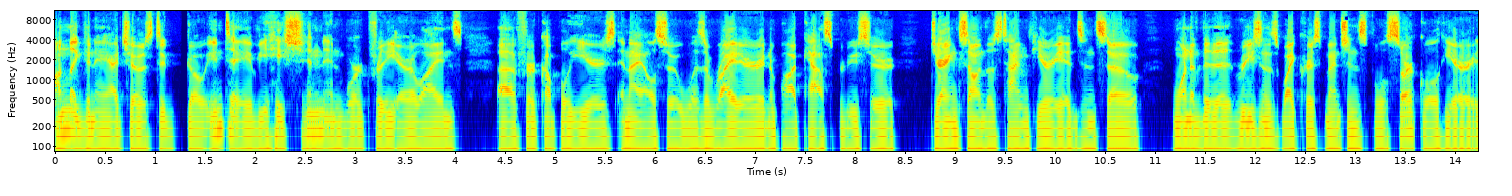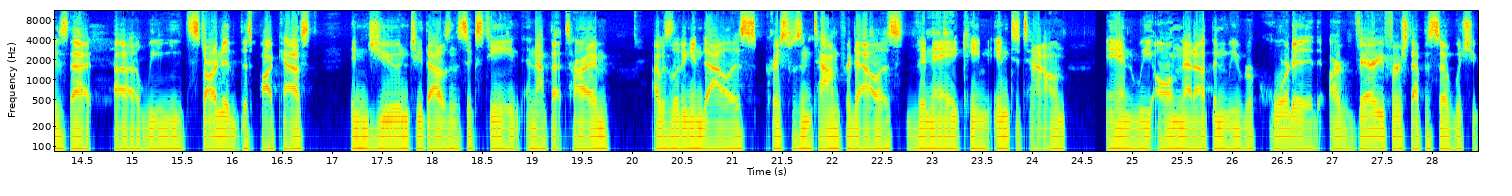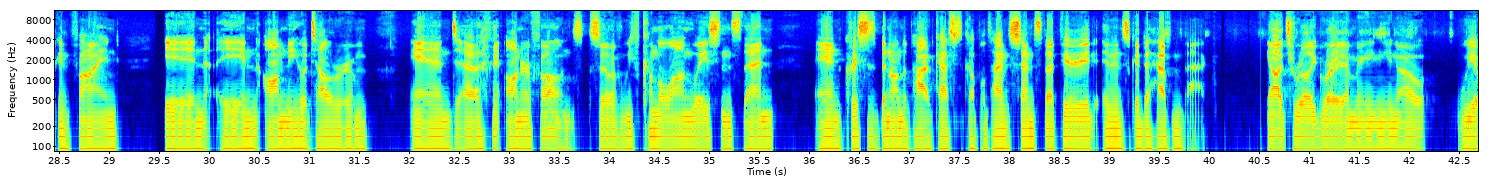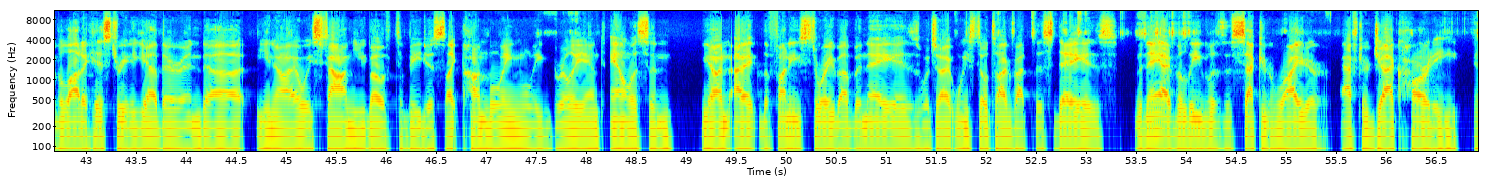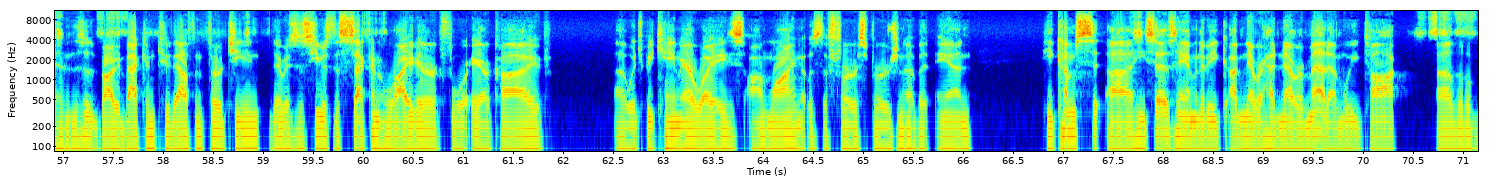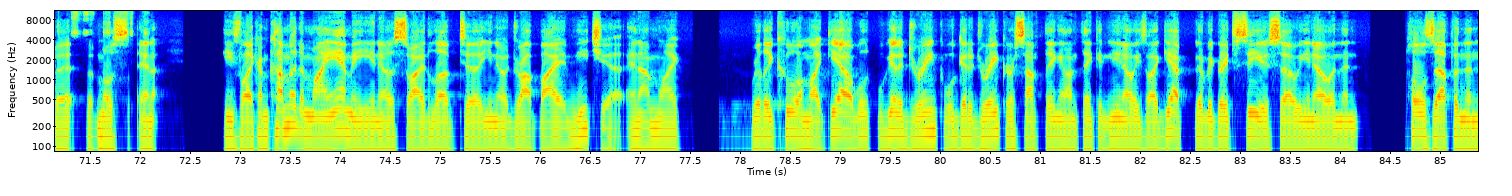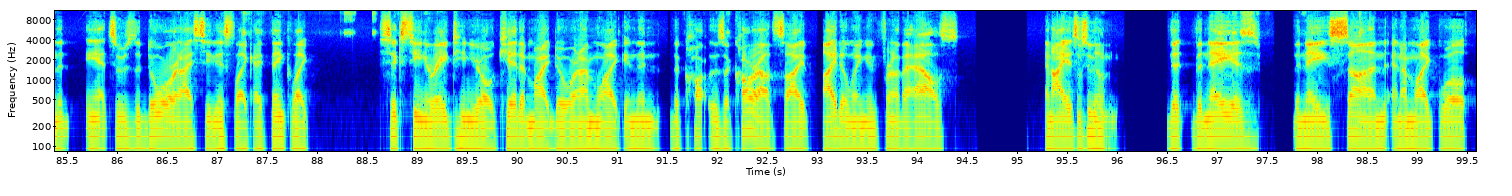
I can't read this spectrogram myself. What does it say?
unlike Vinay, I chose to go into aviation and work for the airlines uh, for a couple years. And I also was a writer and a podcast producer during some of those time periods. And so, one of the reasons why Chris mentions full circle here is that uh, we started this podcast in June 2016. And at that time, I was living in Dallas. Chris was in town for Dallas. Vinay came into town and we all met up and we recorded our very first episode, which you can find in an Omni hotel room and uh, on our phones. So we've come a long way since then. And Chris has been on the podcast a couple times since that period, and it's good to have him back. Yeah, it's really great. I mean, you know, we have a lot of history together, and uh, you know, I always found you both to be just like humblingly brilliant analysts and you know, and I, the funny story about Vinay is, which I, we still talk about this day, is Vinay, I believe, was the second writer after Jack Harty. And this was probably back in 2013. There was this, he was the second writer for Airchive, uh, which became Airways Online. It was the first version of it. And he comes, uh, he says, Hey, I'm going to be, I've never had, never met him. We talk a little bit, but most, and he's like, I'm coming to Miami, you know, so I'd love to, you know, drop by and meet you. And I'm like, really cool. I'm like, yeah, we'll, we'll get a drink. We'll get a drink or something. And I'm thinking, you know, he's like, yeah, it'll be great to see you. So, you know, and then pulls up and then the answers the door. And I see this, like, I think like 16 or 18 year old kid at my door. And I'm like, and then the car, there's a car outside idling in front of the house. And I mm-hmm. assume that Vinay is Vinay's son. And I'm like, well,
